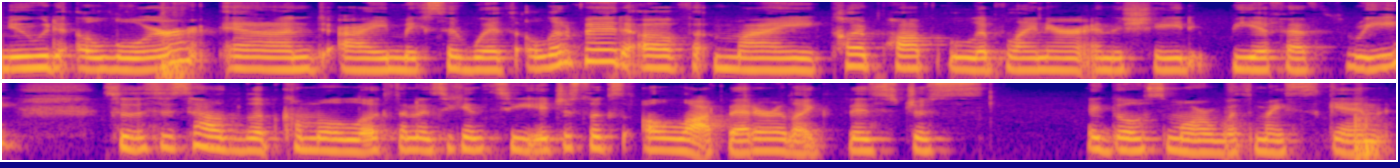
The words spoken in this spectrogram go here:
Nude Allure. And I mixed it with a little bit of my ColourPop lip liner in the shade BFF3. So this is how the lip combo looks. And as you can see, it just looks a lot better. Like this just, it goes more with my skin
